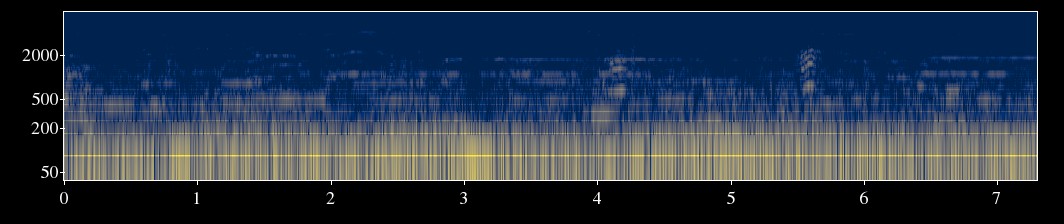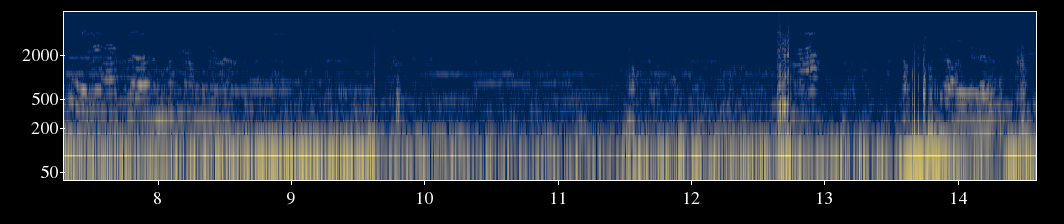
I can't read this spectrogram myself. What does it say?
动了。行吗？啊？你刚才走到什么上面了？啊？上面掉一个人。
